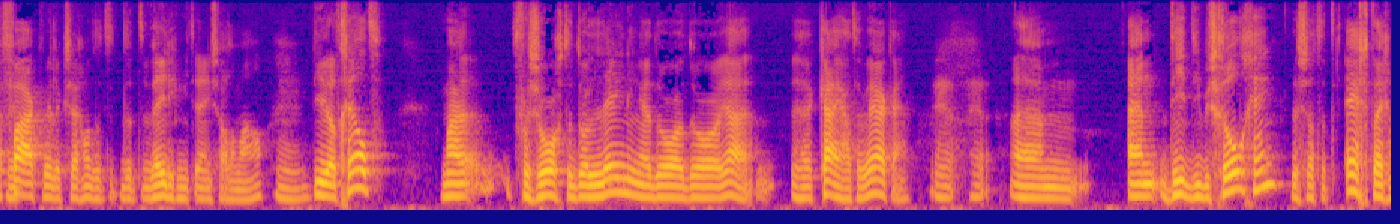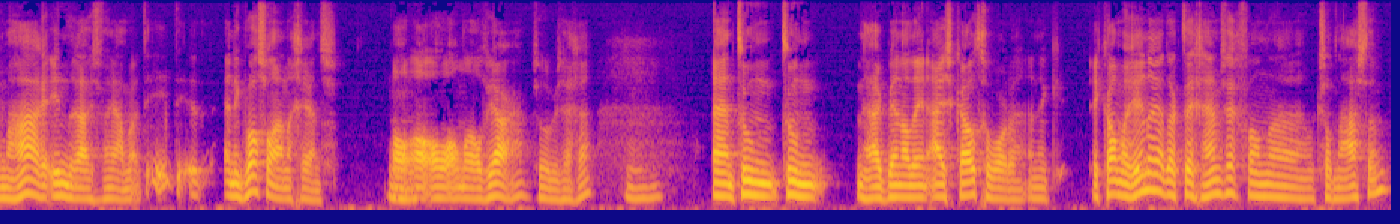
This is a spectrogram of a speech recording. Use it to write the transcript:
vaak wil ik zeggen, want dat, dat weet ik niet eens allemaal, Hmm. die dat geld maar verzorgden door leningen, door, door ja, eh, keihard te werken. Ja. Ja. Ehm, en die, die beschuldiging, dus dat het echt tegen mijn haren indruiste van ja, maar het, het- het- en ik was al aan de grens, al, Hmm. al, al anderhalf jaar, zullen we zeggen. Hmm. En toen, toen nou, ik ben alleen ijskoud geworden. En ik, ik kan me herinneren dat ik tegen hem zeg van, eh, ik zat naast hem,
